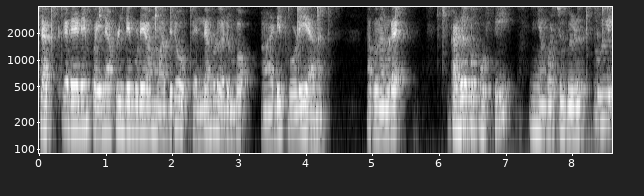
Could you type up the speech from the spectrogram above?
ശർക്കരയുടെയും പൈനാപ്പിളിന്റെയും കൂടി ആ മധുരവും എല്ലാം കൂടെ വരുമ്പോൾ അടിപൊളിയാണ്. അപ്പോൾ നമ്മുടെ കടുകൊക്കെ പൊട്ടി ഞാൻ കുറച്ച് വെളുത്തുള്ളി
